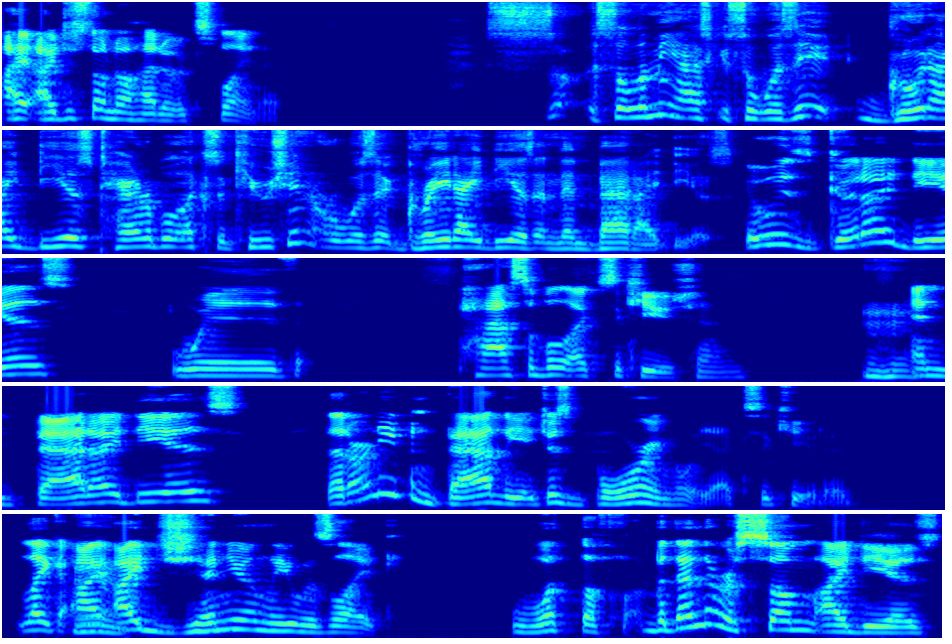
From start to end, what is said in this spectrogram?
I, I just don't know how to explain it. So, so let me ask you. So was it good ideas, terrible execution, or was it great ideas and then bad ideas? It was good ideas with passable execution Mhm. and bad ideas that aren't even badly, just boringly executed. Like Hmm. I, I genuinely was like, what the? Fu-? But then there were some ideas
